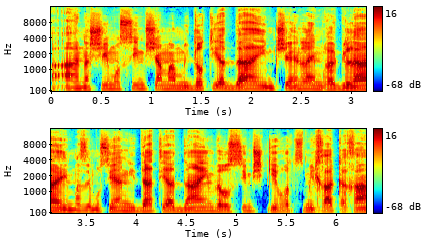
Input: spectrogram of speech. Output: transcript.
האנשים עושים שם עמידות ידיים, כשאין להם רגליים, אז הם עושים עמידת ידיים ועושים שכיבות צמיחה ככה,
